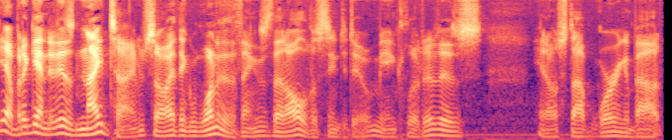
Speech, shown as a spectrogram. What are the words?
Yeah, but again, it is nighttime, so I think one of the things that all of us need to do, me included, is you know stop worrying about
